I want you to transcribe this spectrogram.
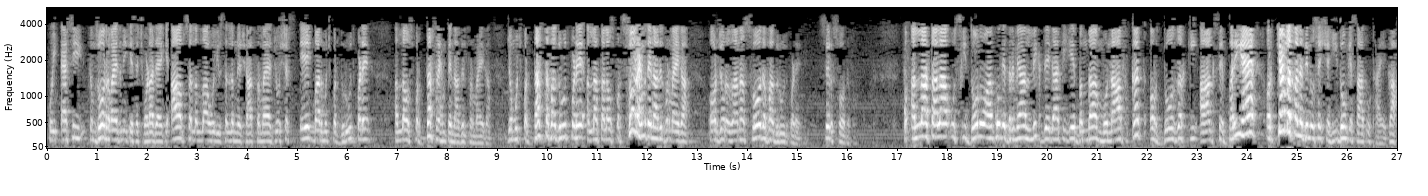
کوئی ایسی کمزور روایت نہیں کہ اسے چھوڑا جائے کہ آپ صلی اللہ علیہ وسلم نے ارشاد فرمایا، جو شخص ایک بار مجھ پر درود پڑے اللہ اس پر دس رحمت نازل فرمائے گا۔ جو مجھ پر دس دفعہ درود پڑے اللہ تعالیٰ اس پر سو رحمت نازل فرمائے گا۔ اور جو روزانہ سو دفعہ درود پڑے صرف سو دفعہ۔ تو اللہ تعالیٰ اس کی دونوں آنکھوں کے درمیان لکھ دے گا کہ یہ بندہ منافقت اور دوزخ کی آگ سے بری ہے اور قیامت والے دن اسے شہیدوں کے ساتھ اٹھائے گا۔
